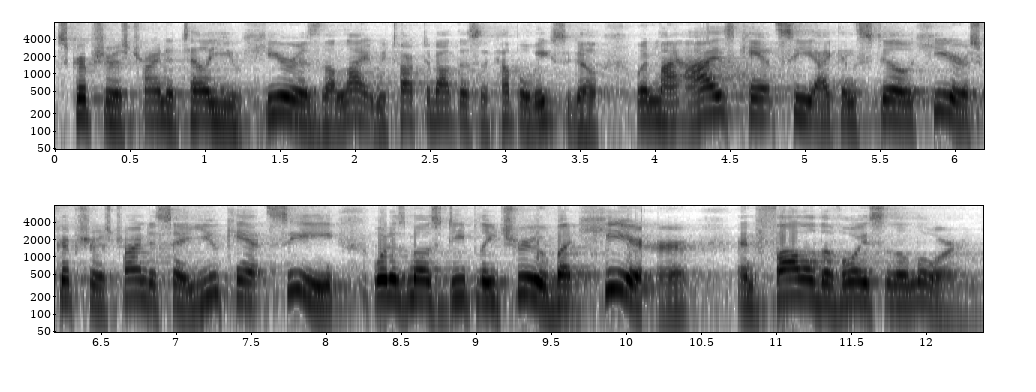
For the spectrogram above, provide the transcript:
Scripture is trying to tell you here is the light. We talked about this a couple weeks ago. When my eyes can't see, I can still hear. Scripture is trying to say you can't see what is most deeply true, but hear and follow the voice of the Lord.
